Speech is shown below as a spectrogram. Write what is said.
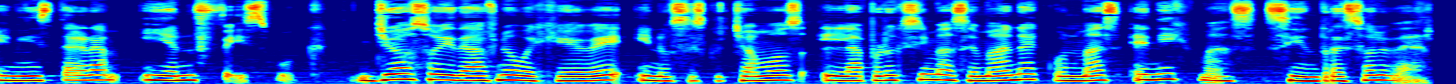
en Instagram y en Facebook. Yo soy Dafne WGB y nos escuchamos la próxima próxima semana con más enigmas sin resolver.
